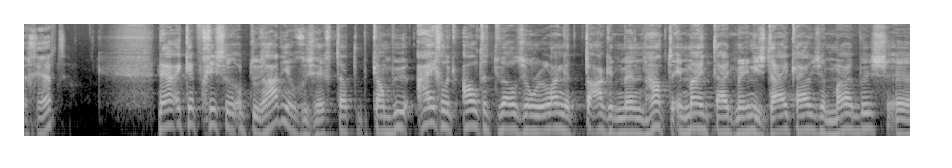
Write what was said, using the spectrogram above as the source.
Gert? Nou ik heb gisteren op de radio gezegd dat Cambuur eigenlijk altijd wel zo'n lange targetman had. In mijn tijd Marinus Dijkhuizen, Marbus, uh,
